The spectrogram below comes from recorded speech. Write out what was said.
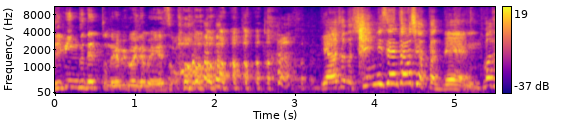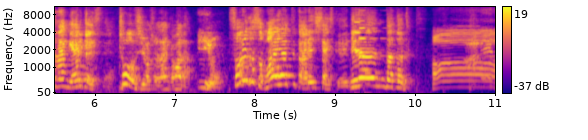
リビングデッドの呼び声でもええぞ。いやちょっと心理戦楽しかったんで、うん。まずなんかやりたいですね。勝負しましょうなんかまだ。いいよ。それこそ前やってたあれしたいですけど値段バトル。あ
